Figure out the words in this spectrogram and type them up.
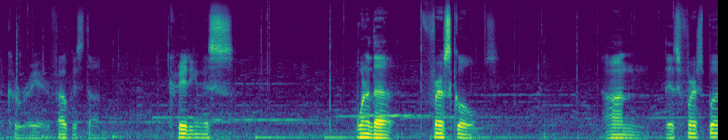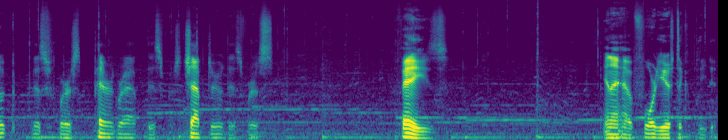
the career, focused on creating this one of the first goals on this first book this first paragraph, this first chapter, this first phase. And I have four years to complete it.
